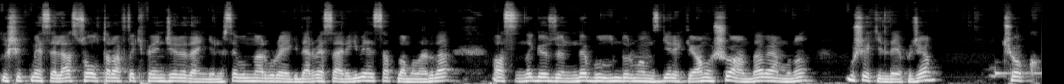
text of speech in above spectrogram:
Işık mesela sol taraftaki pencereden gelirse bunlar buraya gider vesaire gibi hesaplamaları da aslında göz önünde bulundurmamız gerekiyor ama şu anda ben bunu bu şekilde yapacağım. Çok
